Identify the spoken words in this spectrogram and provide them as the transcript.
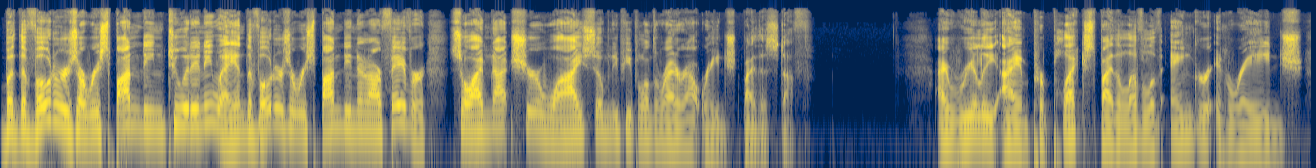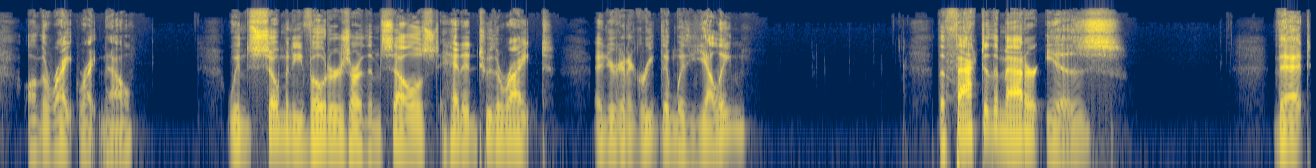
But the voters are responding to it anyway, and the voters are responding in our favor. So I'm not sure why so many people on the right are outraged by this stuff. I really I am perplexed by the level of anger and rage on the right right now when so many voters are themselves headed to the right and you're going to greet them with yelling? The fact of the matter is that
